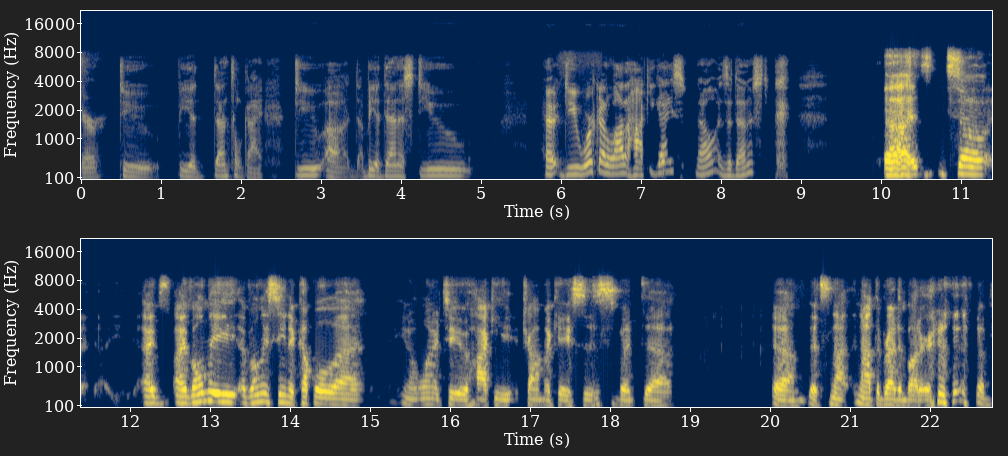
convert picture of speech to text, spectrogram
there to be a dental guy. Do you uh, be a dentist? Do you do you work on a lot of hockey guys now as a dentist? Uh, so I've I've only I've only seen a couple uh, you know one or two hockey trauma cases, but uh, um, that's not not the bread and butter of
